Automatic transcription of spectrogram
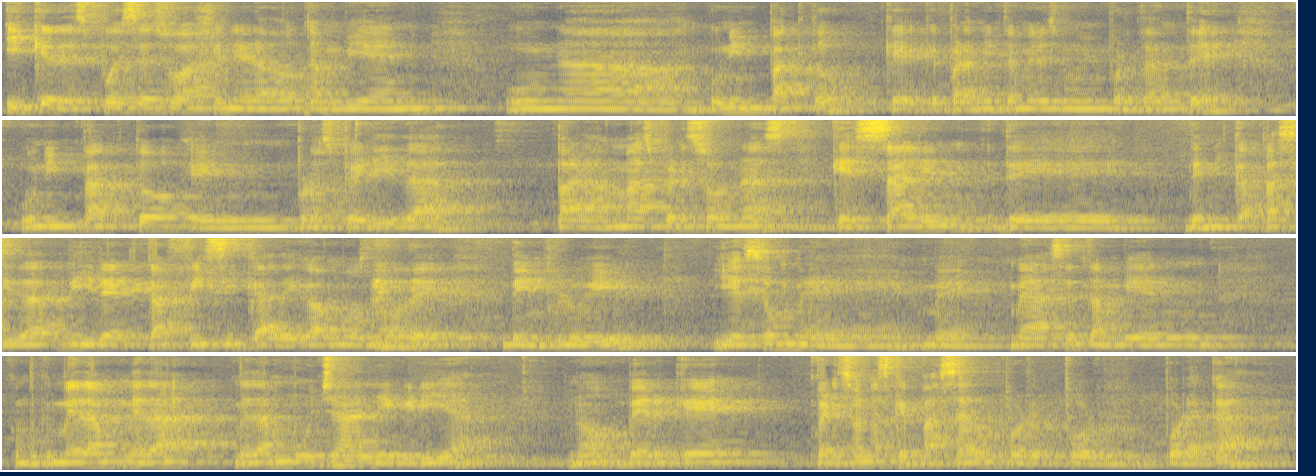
y que después eso ha generado también una, un impacto que, que para mí también es muy importante, un impacto en prosperidad para más personas que salen de, de mi capacidad directa física, digamos, ¿no? de, de influir y eso me, me, me, hace también, como que me da, me da, me da mucha alegría ¿no? ver que personas que pasaron por, por, por acá,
